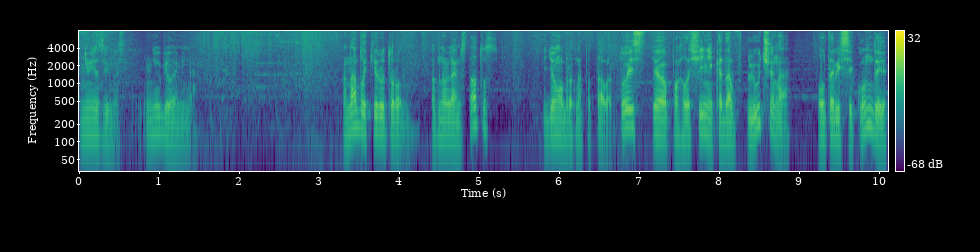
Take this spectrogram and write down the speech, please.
неуязвимость. Не убивай меня. Она блокирует урон. Обновляем статус. Идем обратно под тавер. То есть э, поглощение, когда включено, полторы секунды,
